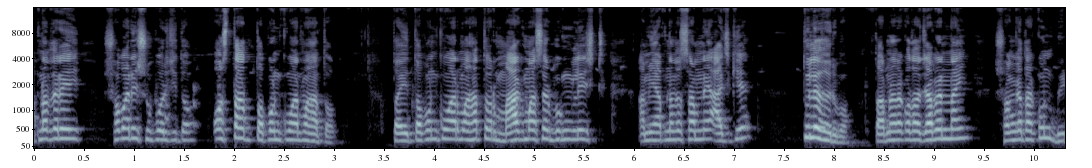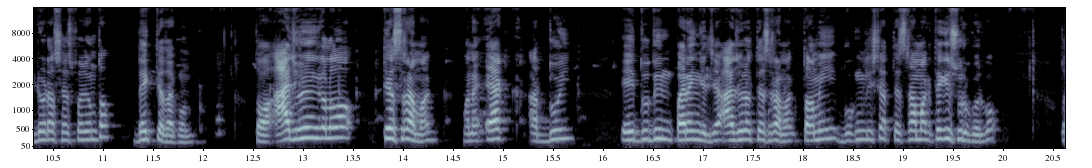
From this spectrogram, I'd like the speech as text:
আপনাদের এই সবারই সুপরিচিত ওস্তাদ তপন কুমার মাহাতো। তো এই তপন কুমার মাহাতোর মাঘ মাসের বুকিং লিস্ট আমি আপনাদের সামনে আজকে তুলে ধরব। তো আপনারা কোথাও যাবেন নাই, সঙ্গে থাকুন, ভিডিওটা শেষ পর্যন্ত দেখতে থাকুন। তো আজ হয়ে গেল তেসরা মাঘ মানে এক আর দুই এই দুদিন পারেন গেছে, আজ হলো তেসরা মাঘ। তো আমি বুকিং লিস্টটা তেসরা মাঘ থেকেই শুরু করব। তো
